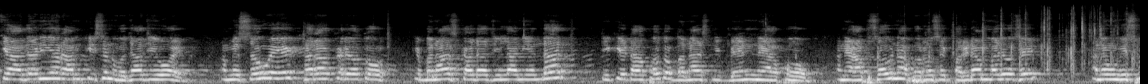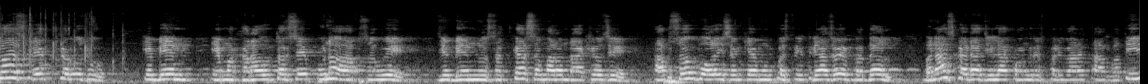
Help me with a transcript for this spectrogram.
કે આદરણીય રામકિશન વજાજી હોય અમે સૌએ એક ઠરાવ કર્યો હતો કે બનાસકાંઠા જિલ્લાની અંદર ટિકિટ આપો તો બનાસની બેનને આપો. અને આપ સૌના ભરોસે પરિણામ મળ્યો છે. અને હું વિશ્વાસ વ્યક્ત કરું છું કે બેન એમાં ખરા ઉતરશે. પુનઃ આપ સૌએ જે બેનનો સત્કાર સમારંભ રાખ્યો છે, આપ સૌ બહોળી સંખ્યામાં ઉપસ્થિત રહ્યા છો. એ બદલ બનાસકાંઠા જિલ્લા કોંગ્રેસ પરિવાર વતી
